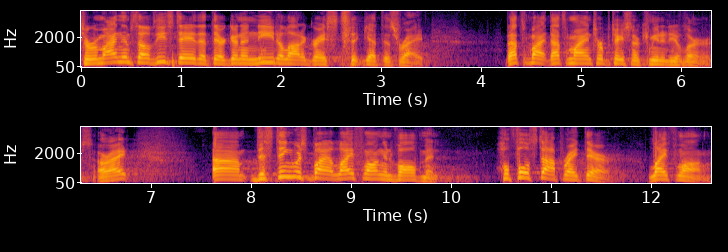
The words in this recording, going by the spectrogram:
to remind themselves each day that they're going to need a lot of grace to get this right. That's my, that's my interpretation of community of learners, all right? Um, distinguished by a lifelong involvement. Full stop right there. Lifelong.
